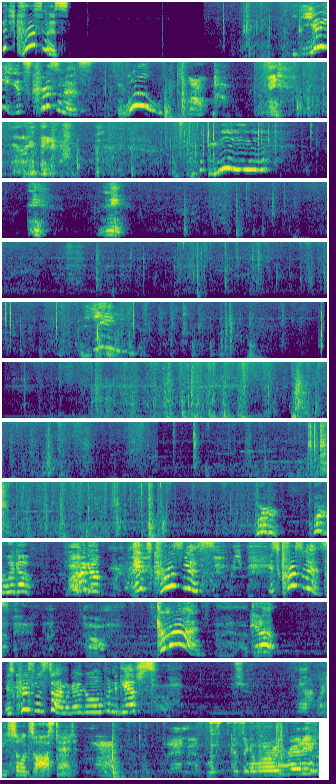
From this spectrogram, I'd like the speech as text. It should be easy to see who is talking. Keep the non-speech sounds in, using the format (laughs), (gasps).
Speaker 1: It's Christmas! So exhausted?
Speaker 2: Good thing I'm already ready.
